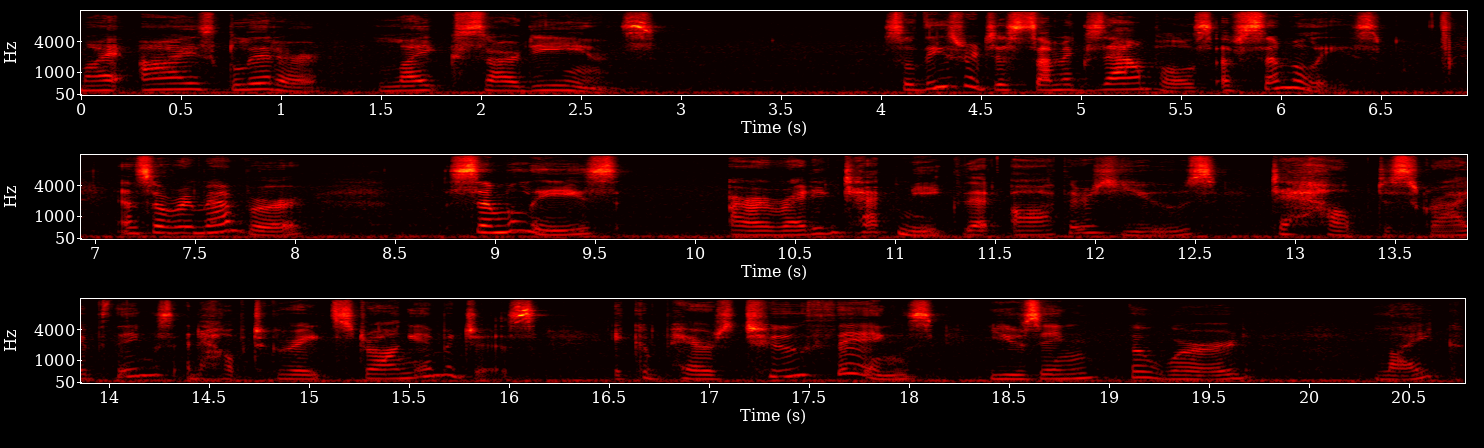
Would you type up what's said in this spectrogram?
My eyes glitter like sardines. So these are just some examples of similes. And so remember, similes are a writing technique that authors use to help describe things and help to create strong images. It compares two things using the word like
